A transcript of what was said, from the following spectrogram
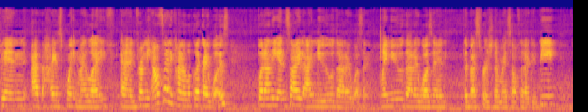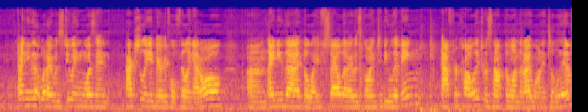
been at the highest point in my life, and from the outside, it kind of looked like I was, but on the inside, I knew that I wasn't. I knew that I wasn't the best version of myself that I could be. I knew that what I was doing wasn't actually very fulfilling at all. Um, I knew that the lifestyle that I was going to be living after college was not the one that I wanted to live.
